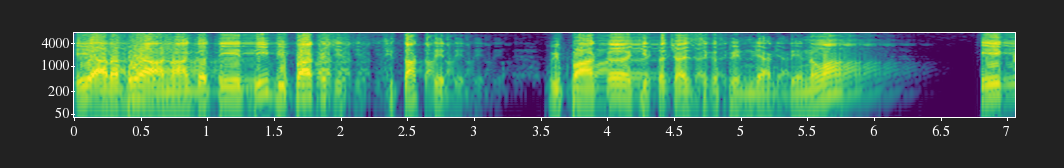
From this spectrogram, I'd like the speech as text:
ඒ අරබය අනාගතයේදී විපාක සිතක් දෙන. විපාක චිත්තචෛතසික පින්ඩයක් දෙනවා. ඒක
